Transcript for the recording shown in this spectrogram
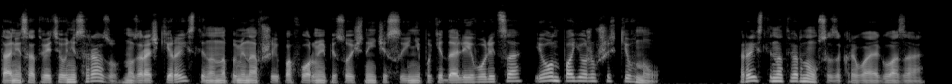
Танис ответил не сразу, но зрачки Рейслина, напоминавшие по форме песочные часы, не покидали его лица, и он, поежившись, кивнул. Рейслин отвернулся, закрывая глаза.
